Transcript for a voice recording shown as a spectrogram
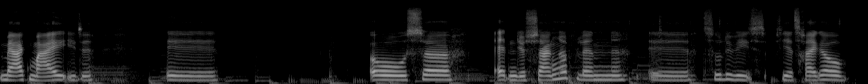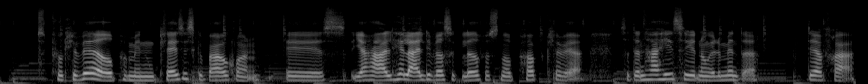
mærke mig i det. Øh, og så er den jo genreblandende, øh, tydeligvis, fordi jeg trækker jo på klaveret på min klassiske baggrund. Øh, jeg har heller aldrig været så glad for sådan noget popklaver, så den har helt sikkert nogle elementer derfra.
